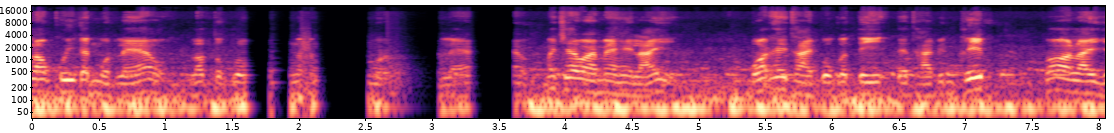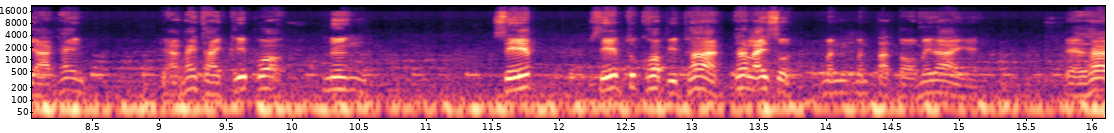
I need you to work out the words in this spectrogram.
เราคุยกันหมดแล้ว เราตกลงกันหมดแล้ว ไม่ใช่ว่าไม่ให้ไลฟ์บอสให้ถ่ายปกติ แต่ถ่ายเป็นคลิป เพราะอะไรอยากให้อยากให้ถ่ายคลิปเพราะหนึ่งเซฟเซฟทุกข้อผิดพลาด ถ้าไลฟ์สดมันมันตัดต่อไม่ได้ไง แต่ถ้า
